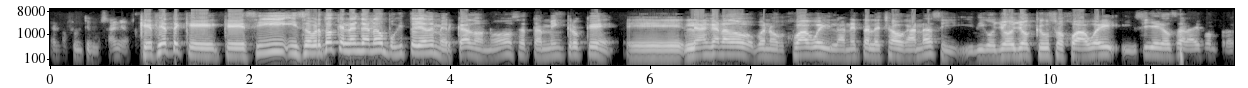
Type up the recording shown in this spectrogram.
en los últimos años. Que fíjate que, que sí, y sobre todo que le han ganado un poquito ya de mercado, ¿no? O sea, también creo que eh, le han ganado, bueno, Huawei la neta le ha echado ganas y, y, digo yo, yo que uso Huawei y sí llegué a usar iPhone, pero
